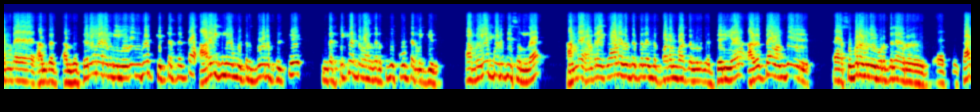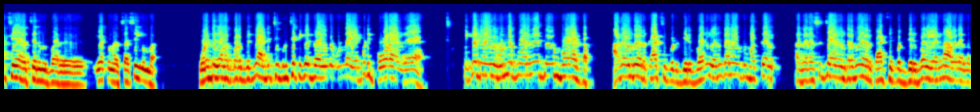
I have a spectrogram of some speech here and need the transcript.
அந்த அந்த அந்த திரையரங்கில் இருந்து கிட்டத்தட்ட அரை கிலோமீட்டர் தூரத்துக்கு இந்த டிக்கெட் வாங்குறதுக்கு கூட்டம் நிக்குது. நான் வெளிப்படுத்தி சொல்ல அந்த அன்றைய காலகட்டத்துல இந்த படம் பார்த்தவங்களுக்கு தெரியும். அதைத்தான் வந்து சுப்பிரமணியபுரத்துல ஒரு காட்சியா வச்சிருந்துப்பாரு இயக்குனர் சசிகுமார். முரட்டுக்கால படத்துக்கு அடிச்சு பிடிச்சி டிக்கெட் வாங்கிட்டு உள்ள எப்படி போறாங்க? டிக்கெட் வாங்கி உள்ள போறதே பெரும் போராட்டம். அதை வந்து அவர் காட்சிப்படுத்தி இருப்பாரு எந்த அளவுக்கு மக்கள் அதை ரசிச்சாங்கன்றதே அவர் காட்சிப்படுத்தி இருப்பாரு ஏன்னா அவர் அந்த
